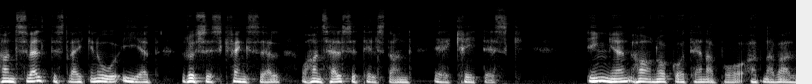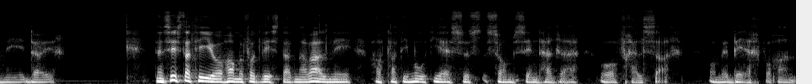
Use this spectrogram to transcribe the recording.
Han sveltestreiker nå i et russisk fengsel, og hans helsetilstand er kritisk. Ingen har noe å tjene på at Navalny dør. Den siste tida har vi fått visst at Navalny har tatt imot Jesus som sin Herre og Frelser, og vi ber for han.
